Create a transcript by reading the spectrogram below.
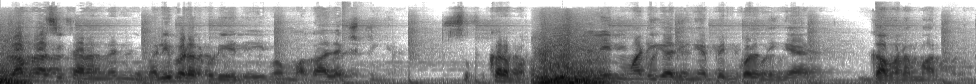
துலாம் ராசிக்காரங்க நீங்கள் வழிபடக்கூடிய தெய்வம் மகாலட்சுமிங்க. சுக்கரமாக பகவான் மாட்டிக்காதீங்க பெண் குழந்தைங்க. கவனமா இருக்கணும்.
